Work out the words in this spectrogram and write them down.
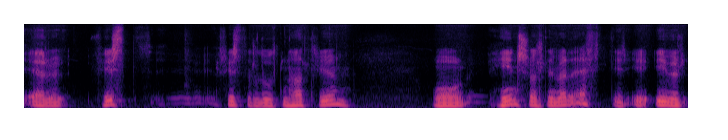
eru fyrst kristöll út natrium og hinsvöldin verði eftir yfir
